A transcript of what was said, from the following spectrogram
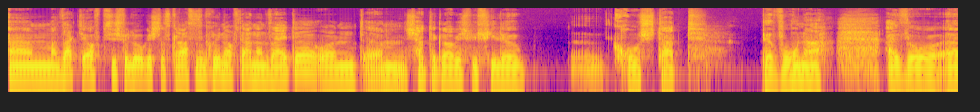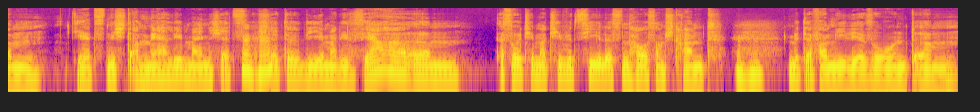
Ähm, man sagt ja oft psychologisch, das Gras ist grün auf der anderen Seite. Und ähm, ich hatte, glaube ich, wie viele äh, Großstadtbewohner, also ähm, die jetzt nicht am Meer leben, meine ich jetzt. Mhm. Ich hätte die immer dieses Jahr ähm, das ultimative Ziel ist ein Haus am Strand mhm. mit der Familie so und ähm,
